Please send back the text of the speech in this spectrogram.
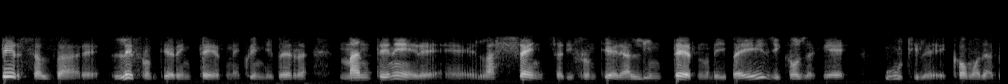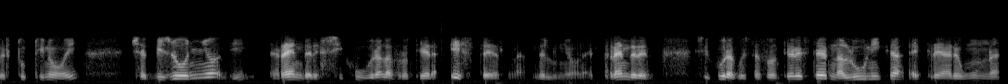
per salvare le frontiere interne, quindi per mantenere eh, l'assenza di frontiere all'interno dei paesi, cosa che è utile e comoda per tutti noi, c'è bisogno di rendere sicura la frontiera esterna dell'Unione. Per rendere sicura questa frontiera esterna l'unica è creare un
